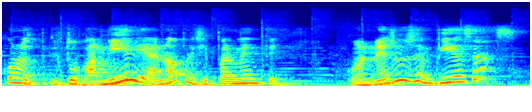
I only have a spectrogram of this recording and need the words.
con tu familia, ¿no? Principalmente. Con esos empiezas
